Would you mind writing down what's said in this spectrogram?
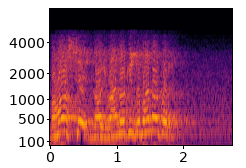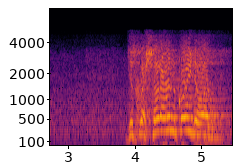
بہت سے نوجوانوں کی زبانوں پر جس کا شرحن کوئی جواب نہیں۔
